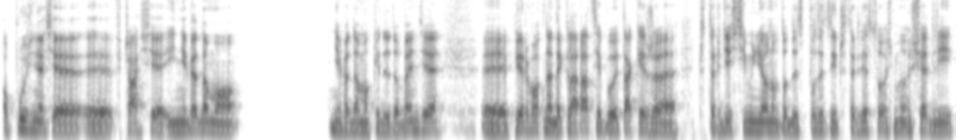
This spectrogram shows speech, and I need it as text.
opóźnia się w czasie i nie wiadomo nie wiadomo kiedy to będzie. E, pierwotne deklaracje były takie, że 40 milionów do dyspozycji 48 osiedli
